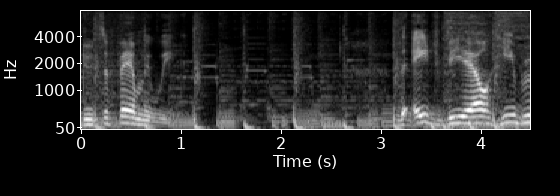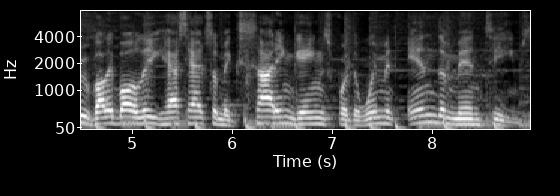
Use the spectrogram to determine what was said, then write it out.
due to Family Week. The HVL Hebrew Volleyball League has had some exciting games for the women and the men teams.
